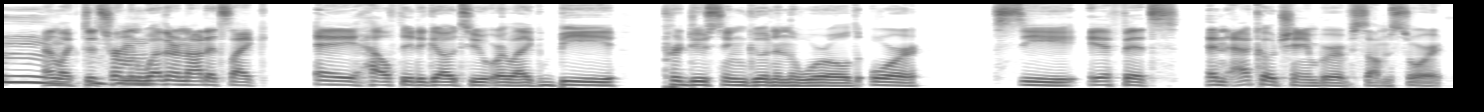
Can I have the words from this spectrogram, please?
Mm, and like determine mhm. whether or not it's like a healthy to go to or like b producing good in the world or c if it's an echo chamber of some sort.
